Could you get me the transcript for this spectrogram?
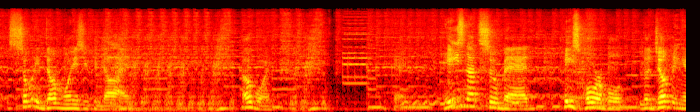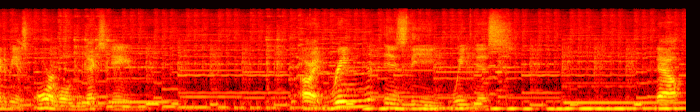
There's so many dumb ways you can die. Oh boy. Okay. He's not so bad. He's horrible. The jumping enemy is horrible in the next game. Alright, Ring is the weakness. Now,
